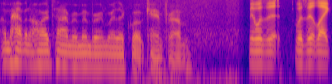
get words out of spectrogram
I'm having a hard time remembering where the quote came from. It was it was it like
